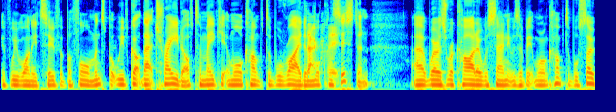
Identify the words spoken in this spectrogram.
if we wanted to for performance, but we've got that trade off to make it a more comfortable ride exactly. and more consistent uh, whereas Ricciardo was saying it was a bit more uncomfortable. So,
